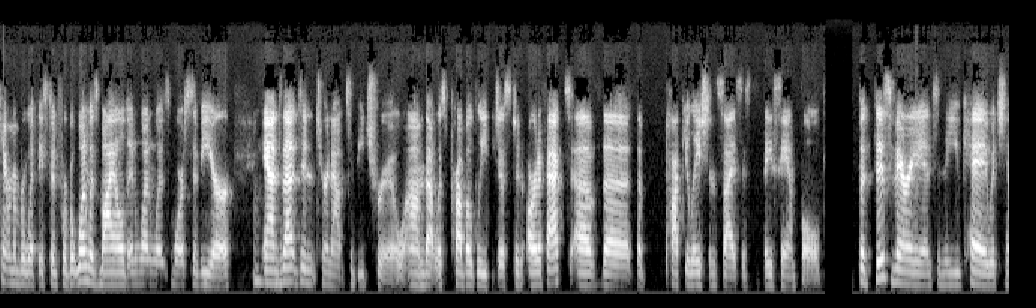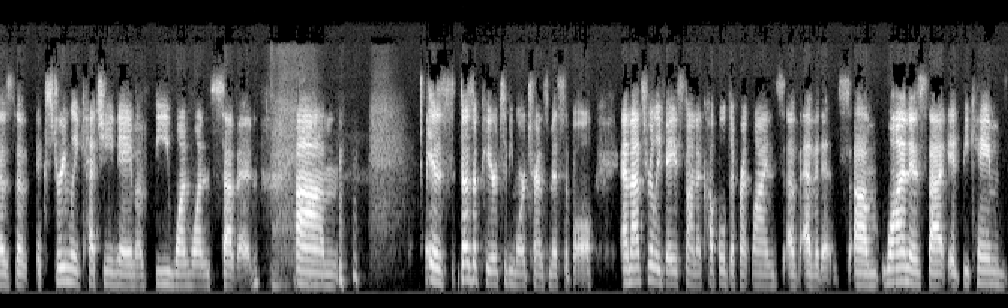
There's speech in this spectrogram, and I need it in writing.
can't remember what they stood for, but one was mild and one was more severe. Mm-hmm. And that didn't turn out to be true. Um, that was probably just an artifact of the the population sizes that they sampled. But this variant in the UK, which has the extremely catchy name of B117, um, is does appear to be more transmissible, and that's really based on a couple different lines of evidence. Um, one is that it became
